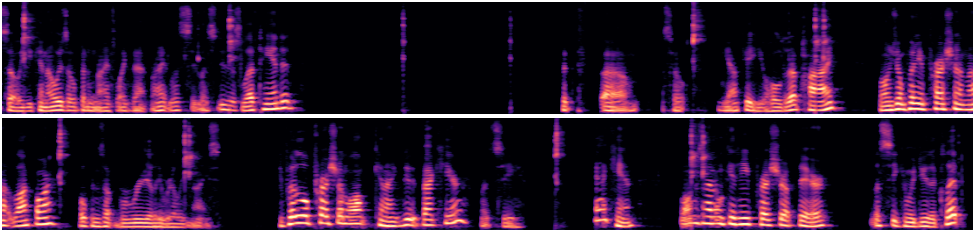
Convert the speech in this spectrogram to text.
So you can always open a knife like that, right? Let's see. Let's do this left-handed. Put the, um, so yeah, okay. You hold it up high. As long as you don't put any pressure on that lock bar, opens up really, really nice. If you put a little pressure on the lock, can I do it back here? Let's see. Yeah, I can. As long as I don't get any pressure up there. Let's see, can we do the clip?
